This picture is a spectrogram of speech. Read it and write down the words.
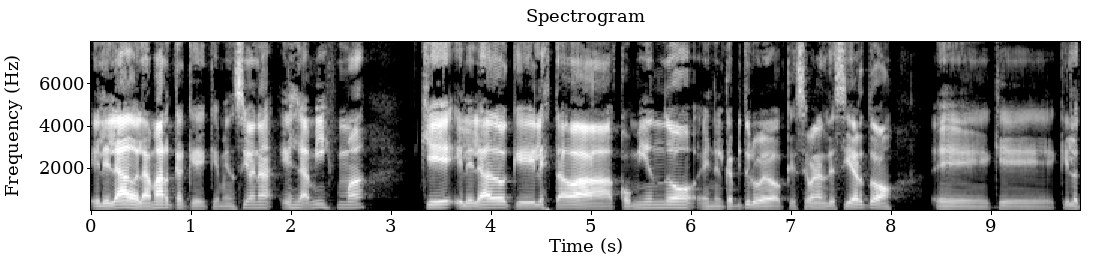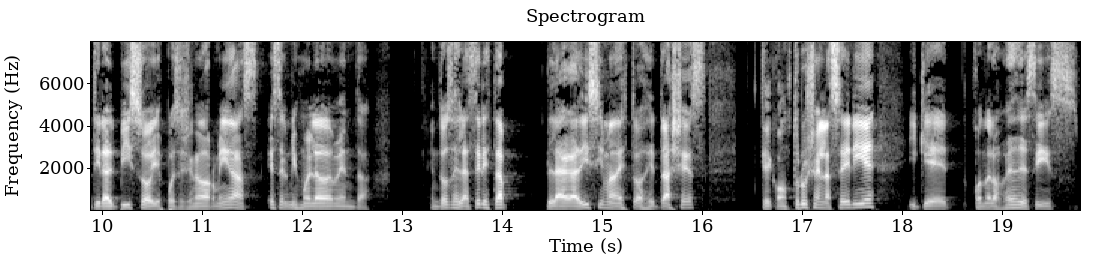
El helado, la marca que, que menciona, es la misma que el helado que él estaba comiendo en el capítulo que se van al desierto, eh, que, que lo tira al piso y después se llena de hormigas. Es el mismo helado de menta. Entonces la serie está plagadísima de estos detalles que construyen la serie y que cuando los ves decís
